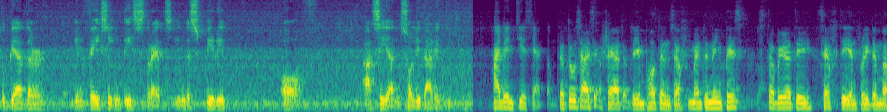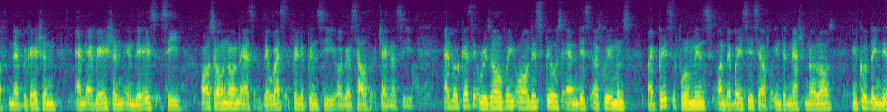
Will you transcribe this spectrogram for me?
together in facing these threats in the spirit of ASEAN solidarity. hai bên chia sẻ tầm The two sides shared the importance of maintaining peace, stability, safety, and freedom of navigation and aviation in the East Sea, also known as the West Philippine Sea or the South China Sea. Advocates resolving all disputes and disagreements by peaceful means on the basis of international laws, including the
